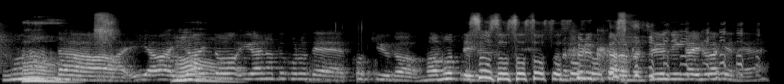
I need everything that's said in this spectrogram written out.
そうなんだ。いや、意外うと意外なところで故宮が守っている。そうそうそうそうそうそう古くからの住人がいるわけね。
